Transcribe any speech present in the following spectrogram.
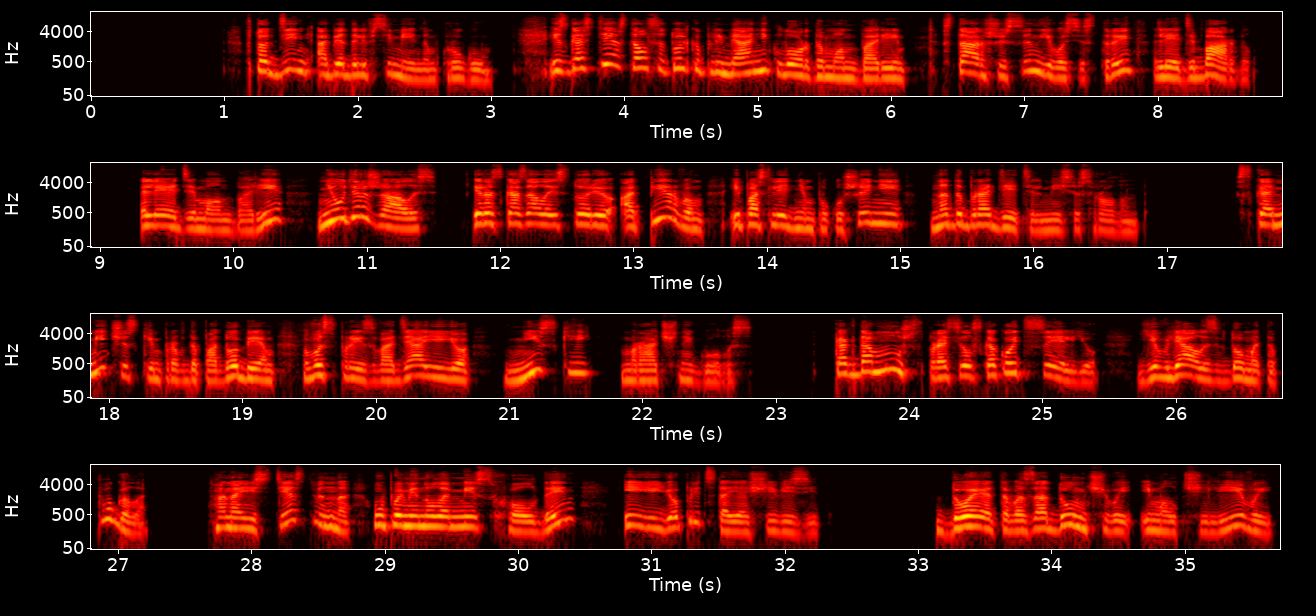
В тот день обедали в семейном кругу. Из гостей остался только племянник лорда Монбари, старший сын его сестры, леди Барвилл. Леди Монбари не удержалась и рассказала историю о первом и последнем покушении на добродетель миссис Роланд, с комическим правдоподобием воспроизводя ее низкий мрачный голос. Когда муж спросил, с какой целью являлась в дом эта пугало, она, естественно, упомянула мисс Холдейн и ее предстоящий визит. До этого задумчивый и молчаливый,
